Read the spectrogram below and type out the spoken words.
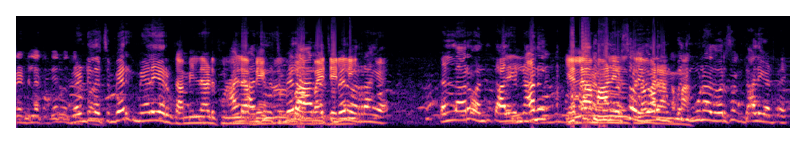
ரெண்டு லட்சம் பேர் ரெண்டு லட்சம் பேருக்கு மேலேயே இருக்கும். தமிழ்நாடு லட்சம் பெங்களூர் பாம்பே டெல்லி வர்றாங்க. எல்லாரும் வந்து தாலி நானும் எல்லா மாநிலத்திலும். முப்பத்தி மூணாவது வருஷம் தாலி கட்டுறேன்.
